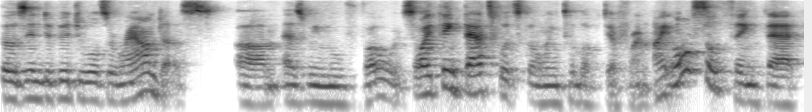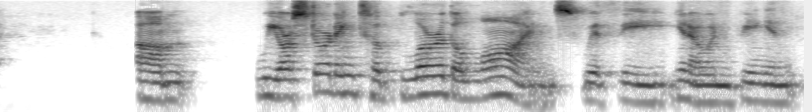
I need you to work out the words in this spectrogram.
those individuals around us um, as we move forward. So I think that's what's going to look different. I also think that um, we are starting to blur the lines with the, you know, and being in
